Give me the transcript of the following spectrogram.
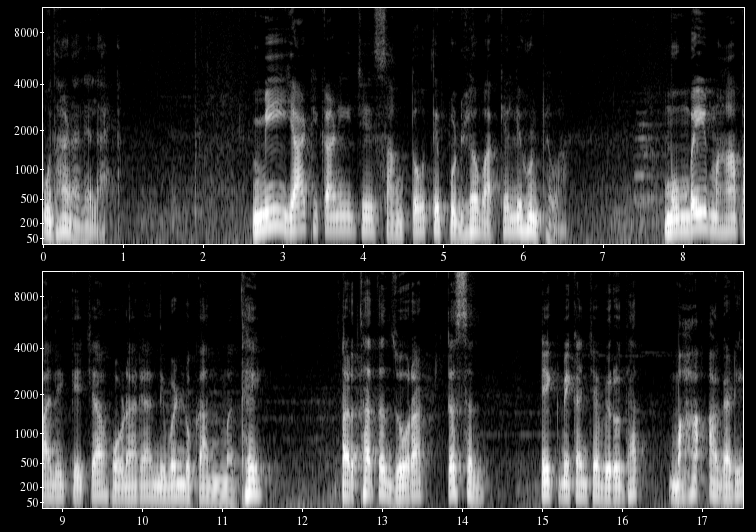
उधाण आलेलं आहे. मी या ठिकाणी जे सांगतो ते पुढलं वाक्य लिहून ठेवा. मुंबई महापालिकेच्या होणाऱ्या निवडणुकांमध्ये अर्थातच जोरात टसल एकमेकांच्या विरोधात महाआघाडी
